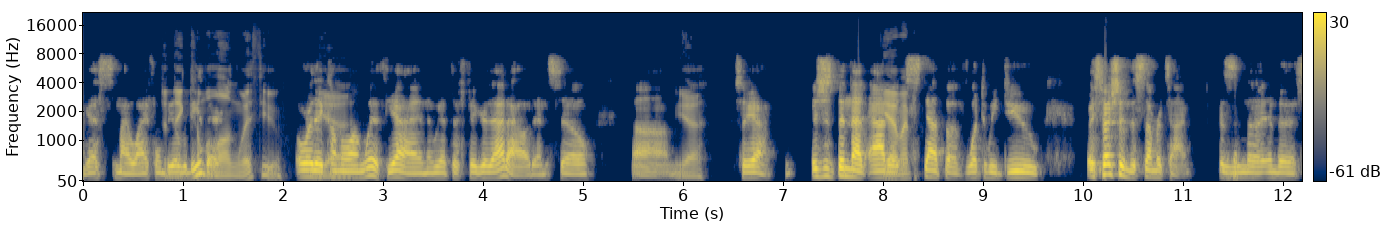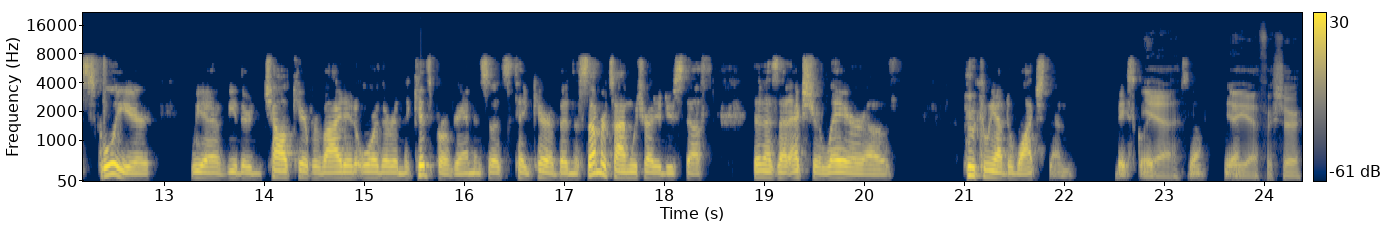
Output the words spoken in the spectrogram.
guess my wife won't Did be able to be come there, along with you? or they come along with yeah, and then we have to figure that out. And so, um, Yeah, so yeah, it's just been that added my- step of what do we do, especially in the summertime, because in the in the school year we have either childcare provided or they're in the kids program, and so it's taken care of. But in the summertime, we try to do stuff. Then there's that extra layer of who can we have to watch them, basically. Yeah. So yeah, yeah. yeah, for sure.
